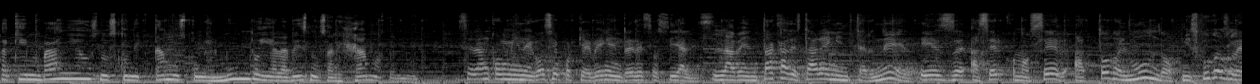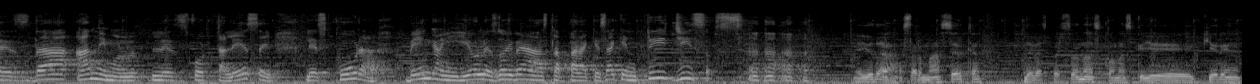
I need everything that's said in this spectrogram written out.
Aquí en Baños nos conectamos con el mundo y a la vez nos alejamos del mundo se dan con mi negocio porque ven en redes sociales. La ventaja de estar en internet es hacer conocer a todo el mundo. Mis jugos les da ánimo, les fortalece, les cura. Vengan y yo les doy, vean, hasta para que saquen trillizos. Me ayuda a estar más cerca de las personas con las que quieren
